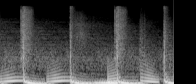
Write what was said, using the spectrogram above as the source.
음, 음, 음, 음.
